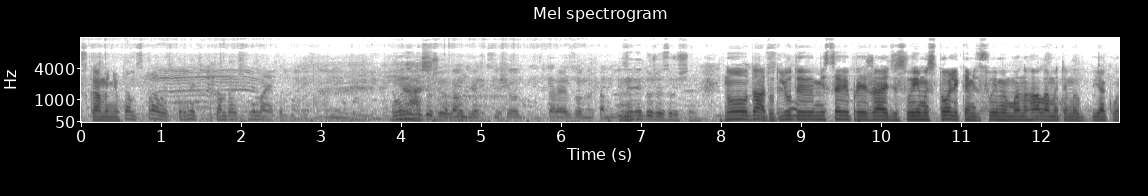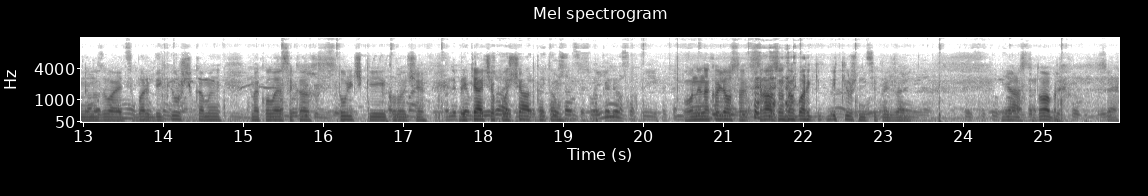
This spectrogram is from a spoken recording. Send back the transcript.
з каменю. Там з правої сторони, типу, там далі немає барбекю. Ну, Вони не дуже, Там где еще вторая зона, там вони не дуже зручні. Ну так, да, тут люди місцеві приїжджають зі своїми столиками, зі своїми мангалами, тими, як вони називаються, барбекюшками на колесиках, стульчики, коротше. Дитяча площадка там. Вони на колесах можна. зразу на барбекюшниці приїжджають. Ясно, добре. Все.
